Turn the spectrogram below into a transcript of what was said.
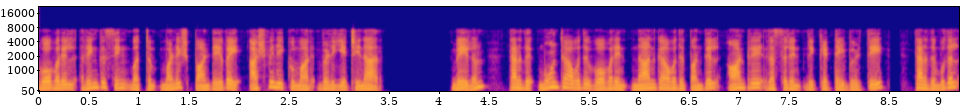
ஓவரில் ரிங்கு சிங் மற்றும் மணிஷ் பாண்டேவை அஸ்வினி குமார் வெளியேற்றினார். மேலும் தனது மூன்றாவது ஓவரின் நான்காவது பந்தில் ஆண்ட்ரே ரசலின் விக்கெட்டை வீழ்த்தி தனது முதல்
